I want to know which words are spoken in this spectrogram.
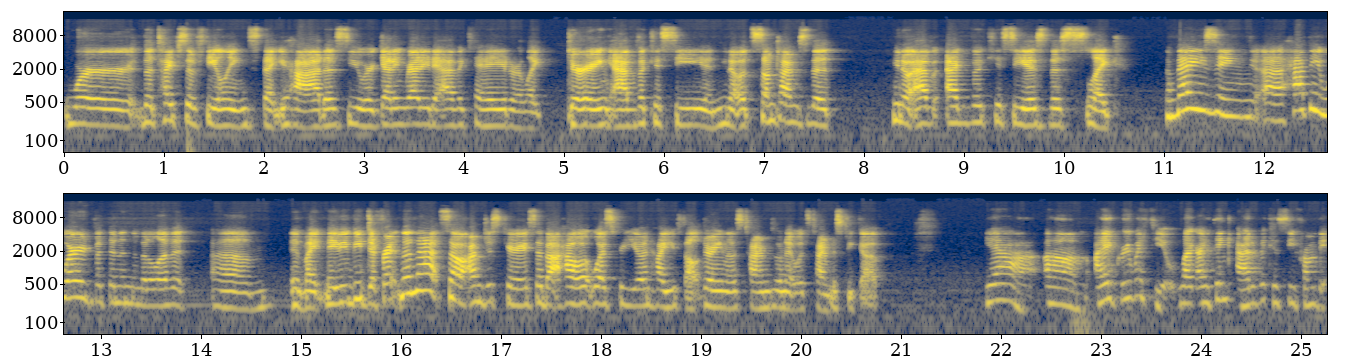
were the types of feelings that you had as you were getting ready to advocate or like during advocacy and you know it's sometimes that you know av- advocacy is this like amazing uh, happy word but then in the middle of it um, it might maybe be different than that so i'm just curious about how it was for you and how you felt during those times when it was time to speak up yeah, um, I agree with you. Like, I think advocacy from the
